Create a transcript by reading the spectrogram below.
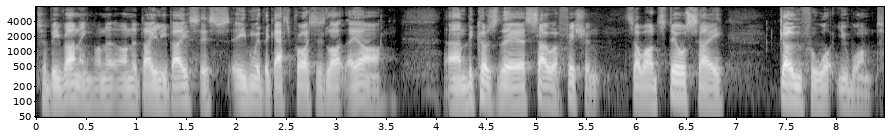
to be running on a, on a daily basis, even with the gas prices like they are, um, because they're so efficient. So I'd still say go for what you want,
